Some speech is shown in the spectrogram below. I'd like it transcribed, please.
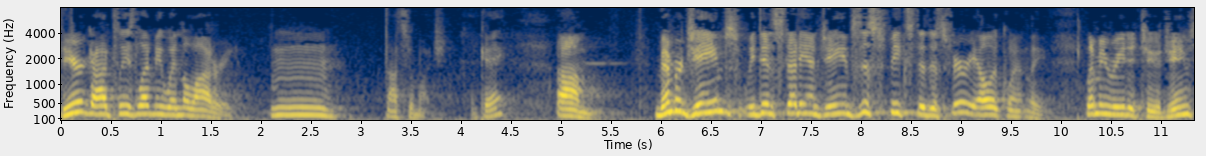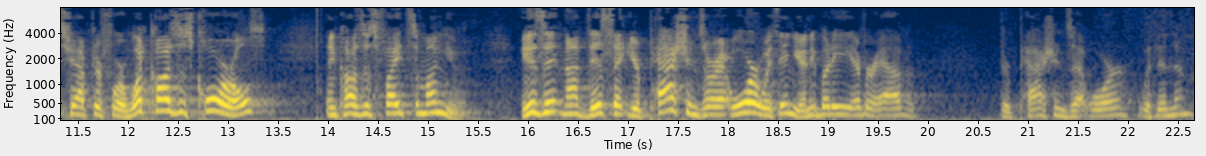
Dear God, please let me win the lottery. Mm, not so much. Okay? Um, remember James? We did a study on James. This speaks to this very eloquently. Let me read it to you. James chapter 4. What causes quarrels and causes fights among you? Is it not this that your passions are at war within you? Anybody ever have their passions at war within them?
